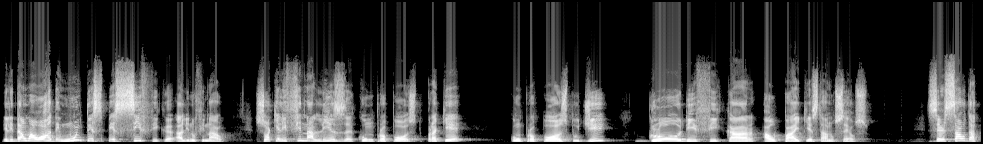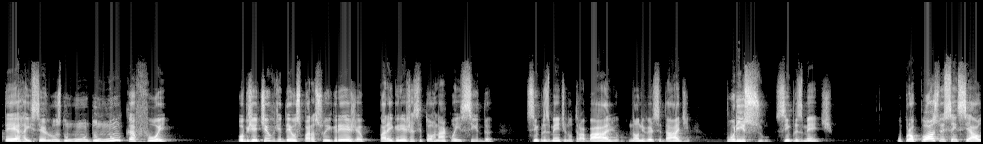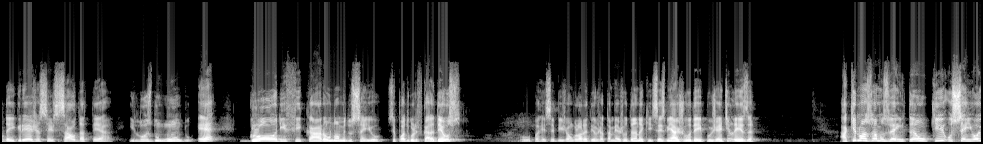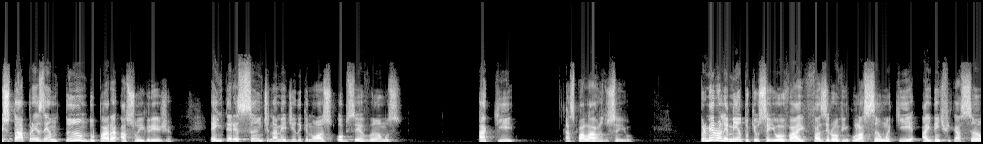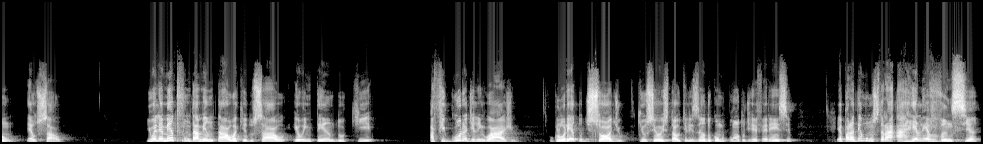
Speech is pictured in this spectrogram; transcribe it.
Ele dá uma ordem muito específica ali no final. Só que ele finaliza com um propósito. Para quê? Com o propósito de glorificar ao Pai que está nos céus. Ser sal da terra e ser luz do mundo nunca foi o objetivo de Deus para a sua igreja, para a igreja se tornar conhecida, simplesmente no trabalho, na universidade, por isso, simplesmente. O propósito essencial da igreja ser sal da terra e luz do mundo é glorificar o nome do Senhor. Você pode glorificar a Deus? Opa, recebi já um glória a Deus, já está me ajudando aqui. Vocês me ajudem aí, por gentileza. Aqui nós vamos ver então o que o Senhor está apresentando para a sua igreja. É interessante na medida que nós observamos aqui as palavras do Senhor. O primeiro elemento que o Senhor vai fazer uma vinculação aqui, a identificação, é o sal. E o elemento fundamental aqui do sal, eu entendo que a figura de linguagem, o cloreto de sódio que o Senhor está utilizando como ponto de referência, é para demonstrar a relevância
